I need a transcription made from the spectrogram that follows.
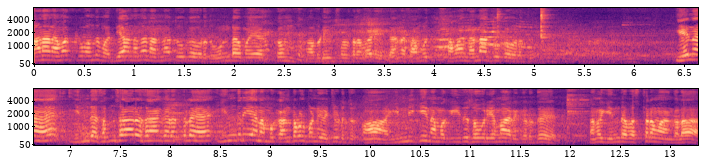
ஆனால் நமக்கு வந்து மத்தியானம் தான் நன்னா தூக்கம் வருது. உண்ட மயக்கம் அப்படின்னு சொல்கிற மாதிரி தானே சமு சம நன்னா தூக்கம் வருது. ஏன்னா இந்த சம்சார சாகரத்தில் இந்திரியை நம்ம கண்ட்ரோல் பண்ணி வச்சுடுச்சு ஆ இன்னைக்கு நமக்கு இது சௌரியமாக இருக்கிறது. நமக்கு இந்த வஸ்திரம் வாங்கலாம்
